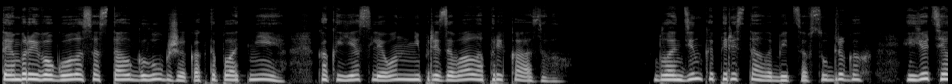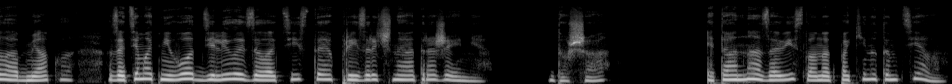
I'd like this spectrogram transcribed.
Тембр его голоса стал глубже, как-то плотнее, как если он не призывал, а приказывал. Блондинка перестала биться в судорогах, ее тело обмякло, затем от него отделилось золотистое призрачное отражение. Душа? Это она зависла над покинутым телом.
